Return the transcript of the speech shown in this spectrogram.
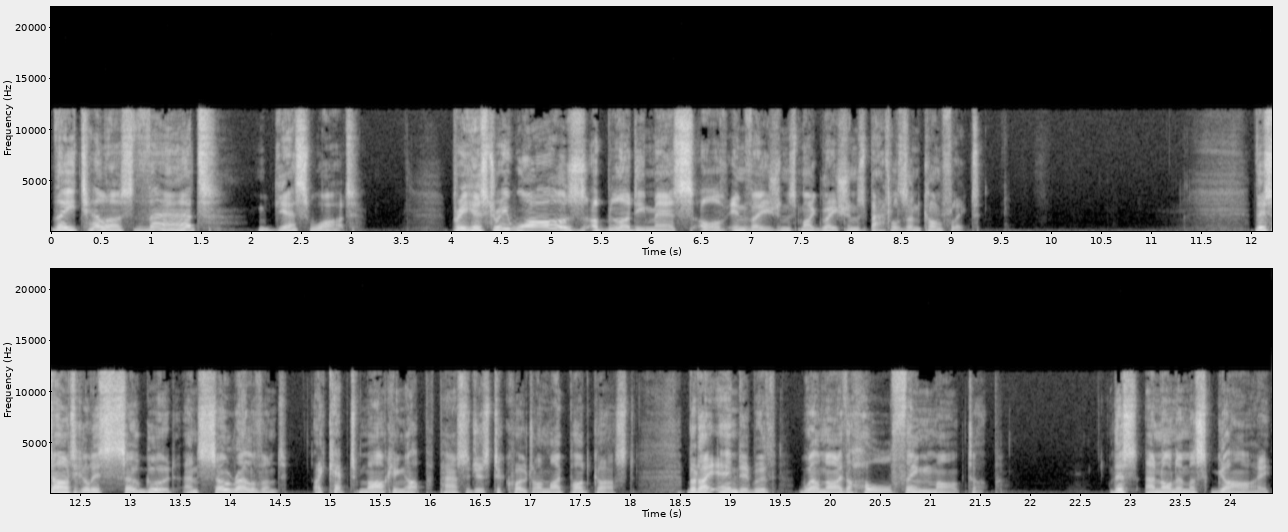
They tell us that, guess what? Prehistory was a bloody mess of invasions, migrations, battles, and conflict. This article is so good and so relevant I kept marking up passages to quote on my podcast, but I ended with well nigh the whole thing marked up. This anonymous guy,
